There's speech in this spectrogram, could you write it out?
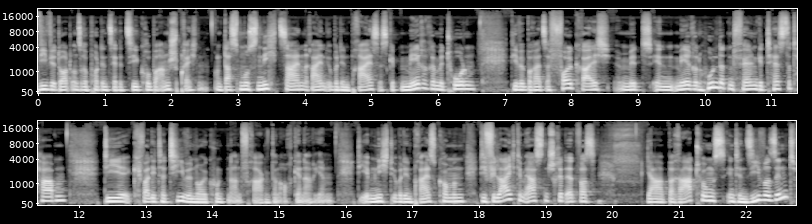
wie wir dort unsere potenzielle Zielgruppe ansprechen. Und das muss nicht sein rein über den Preis. Es gibt mehrere Methoden, die wir bereits erfolgreich mit in mehreren hunderten Fällen getestet haben, die qualitative Neukundenanfragen dann auch generieren, die eben nicht über den Preis kommen, die vielleicht im ersten Schritt etwas ja, beratungsintensiver sind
